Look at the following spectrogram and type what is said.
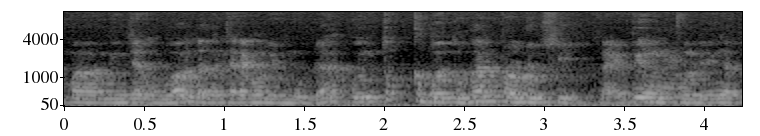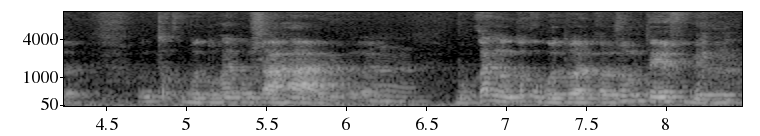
meminjam uang dengan cara yang lebih mudah untuk kebutuhan produksi nah itu yang Iya. perlu diingat tuh untuk kebutuhan usaha gitu kan Hmm. bukan untuk kebutuhan konsumtif gitu.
